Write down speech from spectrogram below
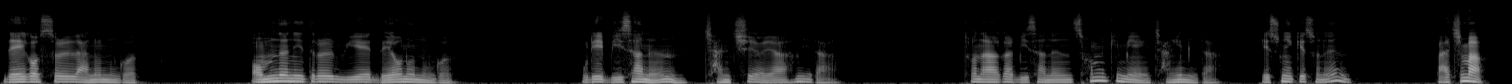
내 것을 나누는 것, 없는 이들을 위해 내어놓는 것. 우리의 미사는 잔치여야 합니다. 더 나아가 미사는 섬김의 장입니다. 예수님께서는 마지막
